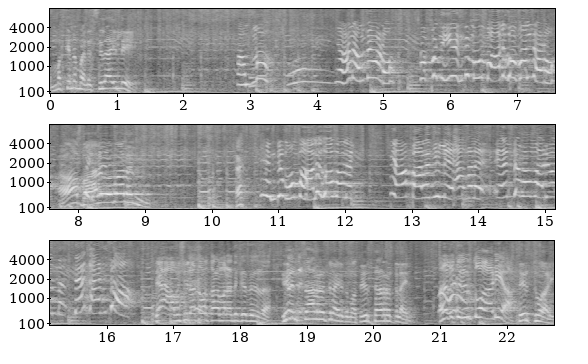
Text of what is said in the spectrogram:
അമ്മക്കെന്നെ മനസ്സിലായില്ലേ അമ്മ. ഞാൻ അമ്മയാണോ? അപ്പൊ നീ എന്റെ മോൻ ബാലഗോപാലനാണോ? ആ ബാലഗോപാലൻ? എന്റെ മോൻ ബാലഗോപാലൻ. ഞാൻ പറഞ്ഞില്ലേ അവളെ എന്റെ മോൻ വരുമെന്ന്. ദേ കണ്ടോ? ദേ, ആവശ്യമില്ലാത്ത വർത്താനം പറയാൻ നിൽക്കുന്നതാ തീർത്ഥാടനത്തിലായിരുന്നു തീർത്ഥാടനത്തിലായിരുന്നു. അതൊക്കെ തീർത്തു ആടിയാ തീർത്തുവാടി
